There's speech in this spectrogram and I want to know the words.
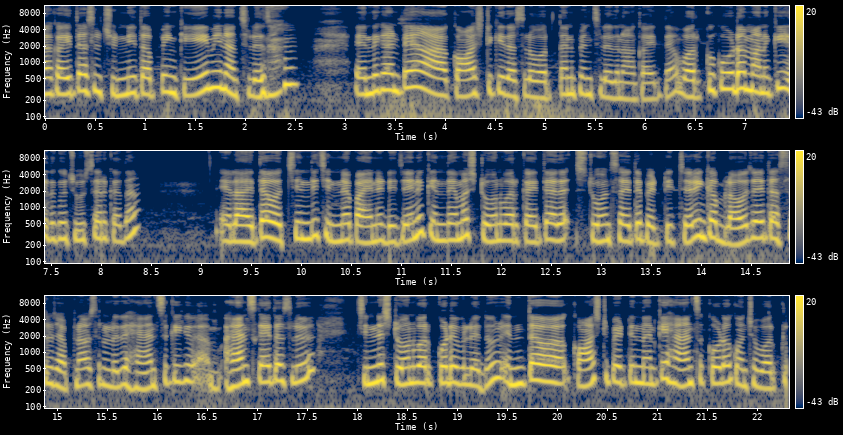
నాకైతే అసలు చున్నీ తప్ప ఇంకేమీ నచ్చలేదు. ఎందుకంటే ఆ కాస్ట్కి ఇది అసలు వర్త్ అనిపించలేదు నాకైతే. వర్క్ కూడా మనకి ఇదిగో చూసారు కదా? ఇలా అయితే వచ్చింది చిన్న పైన డిజైన్ కింద ఏమో స్టోన్ వర్క్ అయితే అదే స్టోన్స్ అయితే పెట్టించారు ఇంకా బ్లౌజ్ అయితే అసలు చెప్పనవసరం లేదు. హ్యాండ్స్కి హ్యాండ్స్కి అయితే అసలు చిన్న స్టోన్ వర్క్ కూడా ఇవ్వలేదు. ఎంత కాస్ట్ పెట్టిన దానికి హ్యాండ్స్కి కూడా కొంచెం వర్క్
